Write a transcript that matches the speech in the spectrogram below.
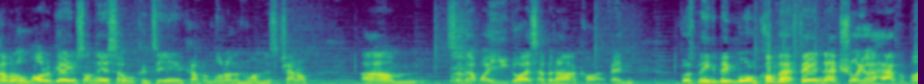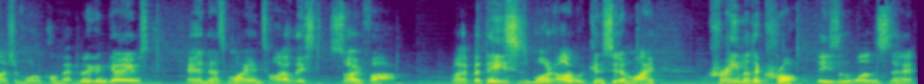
covered a lot of games on this. I will continue to cover a lot of them on this channel, um, so that way you guys have an archive. And of course, being a big Mortal Kombat fan, naturally I have a bunch of Mortal Kombat Mugen games and that's my entire list so far, right? But these is what I would consider my cream of the crop. These are the ones that,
